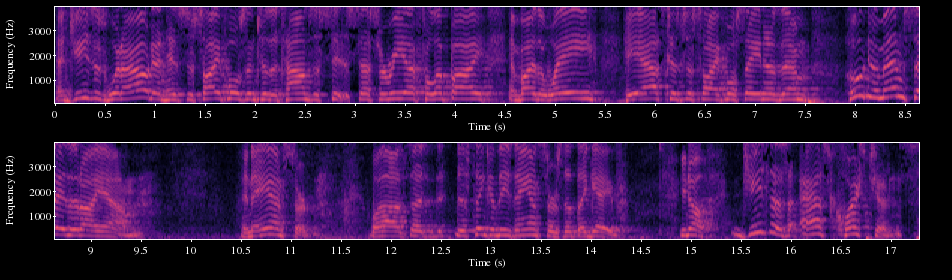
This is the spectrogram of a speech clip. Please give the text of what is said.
And Jesus went out and his disciples into the towns of Caesarea Philippi. And by the way, he asked his disciples, saying to them, Who do men say that I am? And they answered, well, I said, just think of these answers that they gave. You know, Jesus asked questions.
